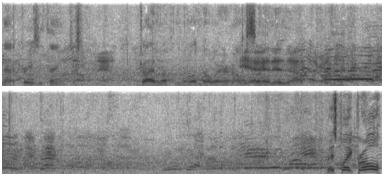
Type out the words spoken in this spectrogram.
Isn't that a crazy thing? Just Oh man. driving up in the middle of nowhere and all of a Yeah, sudden. it is out there, isn't it? Nice play, Kroll.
